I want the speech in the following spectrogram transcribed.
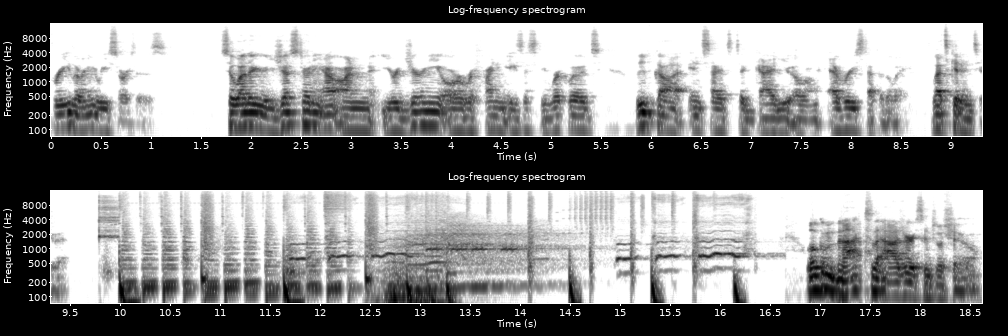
free learning resources. So whether you're just starting out on your journey or refining existing workloads, we've got insights to guide you along every step of the way. Let's get into it. Welcome back to the Azure Essential Show.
